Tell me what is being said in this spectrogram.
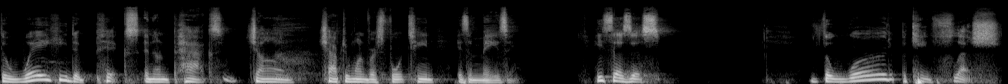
The way he depicts and unpacks John chapter 1, verse 14 is amazing. He says this The Word became flesh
